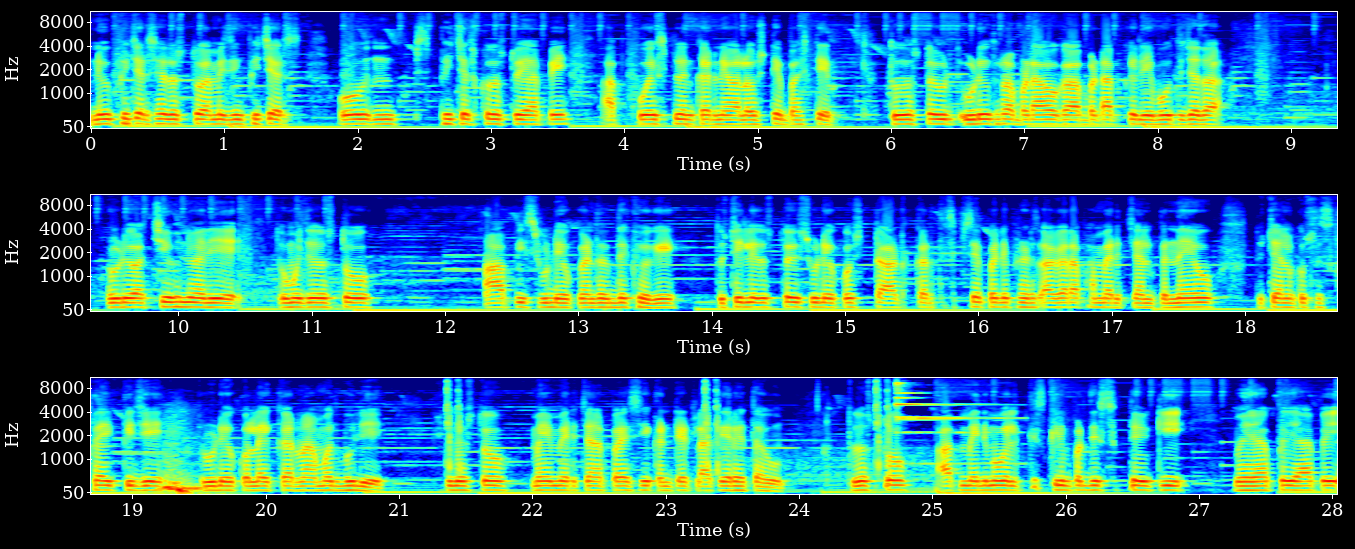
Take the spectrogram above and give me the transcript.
न्यू फीचर्स है दोस्तों अमेजिंग फीचर्स वो फीचर्स को दोस्तों यहाँ पे आपको एक्सप्लेन करने वाला हूँ स्टेप बाय स्टेप तो दोस्तों, वीडियो थोड़ा बड़ा होगा बट आपके लिए बहुत ही ज़्यादा वीडियो अच्छी होने वाली है। तो मुझे दोस्तों आप इस वीडियो को अंत तक देखोगे। तो चलिए दोस्तों, इस वीडियो को स्टार्ट करते सबसे पहले फ्रेंड्स, अगर आप हमारे चैनल पर नए हो तो चैनल को सब्सक्राइब कीजिए वीडियो को लाइक करना मत भूलिए। तो दोस्तों, मैं मेरे चैनल पर ऐसे ही कंटेंट लाते रहता हूँ। तो दोस्तों, आप मेरे मोबाइल की स्क्रीन पर देख सकते हो कि मैंने आपको यहाँ पे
